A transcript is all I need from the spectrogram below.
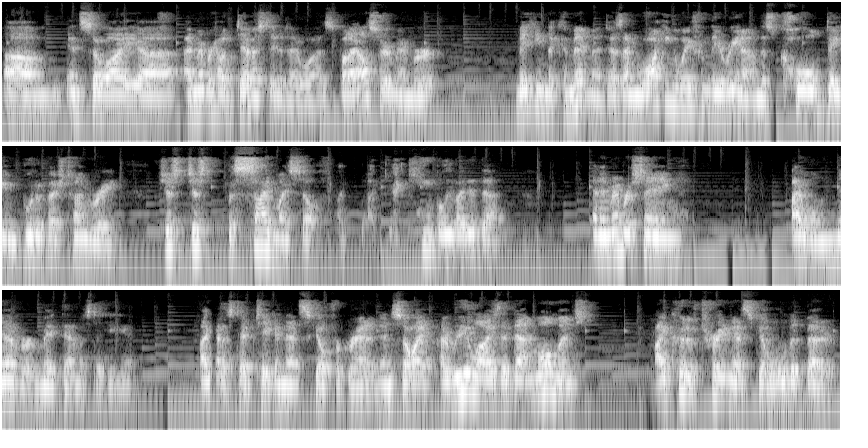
um, and so I, uh, I remember how devastated I was, but I also remember making the commitment as I'm walking away from the arena on this cold day in Budapest, Hungary, just, just beside myself. I, I, I can't believe I did that. And I remember saying, I will never make that mistake again. I got to stop taking that skill for granted. And so I, I realized at that moment, I could have trained that skill a little bit better.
